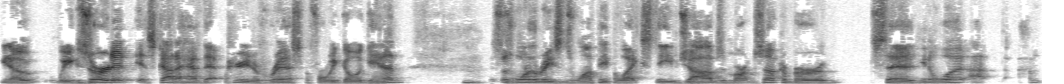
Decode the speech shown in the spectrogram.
you know we exert it. It's got to have that period of rest before we go again. Hmm. This is one of the reasons why people like Steve Jobs and Mark Zuckerberg said, you know what, I, I'm,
